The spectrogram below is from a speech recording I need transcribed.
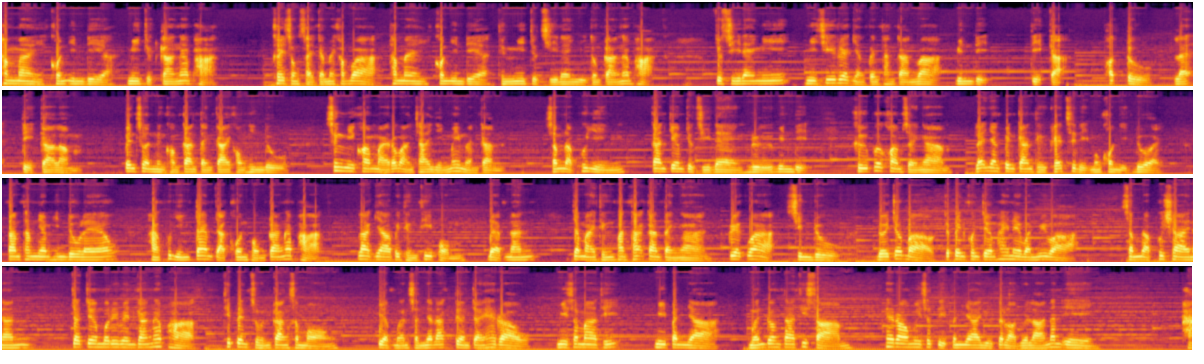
ทำไมคนอินเดียมีจุดกลางหน้าผาก เคยสงสัยกันไหมครับว่าทำไมคนอินเดียถึงมีจุดสีแดงอยู่ตรงกลางหน้าผาก จุดสีแดงนี้มีชื่อเรียกอย่างเป็นทางการว่าบินดิ ติกะพอตตู และติกาลัม เป็นส่วนหนึ่งของการแต่งกายของฮินดู ซึ่งมีความหมายระหว่างชายหญิงไม่เหมือนกันสำหรับผู้หญิง การเจิมจุดสีแดงหรือบินดิ คือเพื่อความสวยงาม และยังเป็นการถือเคล็ดสิริมงคลอีกด้วย ตามธรรมเนียมฮินดูแล้ว หากผู้หญิงแต้มจากโคนผมกลางหน้าผาก ลากยาวไปถึงที่ผม แบบนั้นจะหมายถึงพันธะการแต่งงาน เรียกว่าซินดู โดยเจ้าบ่าวจะเป็นคนเจิมให้ในวันวิวาสำหรับผู้ชายนั้น จะเจิมบริเวณกลางหน้าผากที่เป็นศูนย์กลางสมอง เปรียบเหมือนสัญลักษณ์เตือนใจให้เรา มีสมาธิ มีปัญญา เหมือนดวงตาที่สามให้เรามีสติปัญญาอยู่ตลอดเวลานั่นเอง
